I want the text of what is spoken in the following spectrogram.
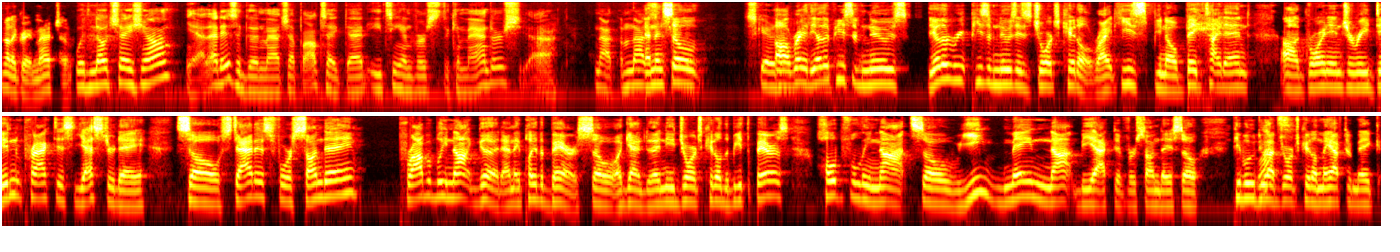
not a great matchup. With no Chase Young, yeah, that is a good matchup. I'll take that. Etienne versus the Commanders. Yeah, not. I'm not. And then so scared. Uh, Ray, the other piece of news, the other re- piece of news is George Kittle, right? He's you know big tight end, uh, groin injury, didn't practice yesterday, so status for Sunday probably not good. And they play the Bears, so again, do they need George Kittle to beat the Bears? Hopefully not. So he may not be active for Sunday. So people who do what? have George Kittle may have to make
